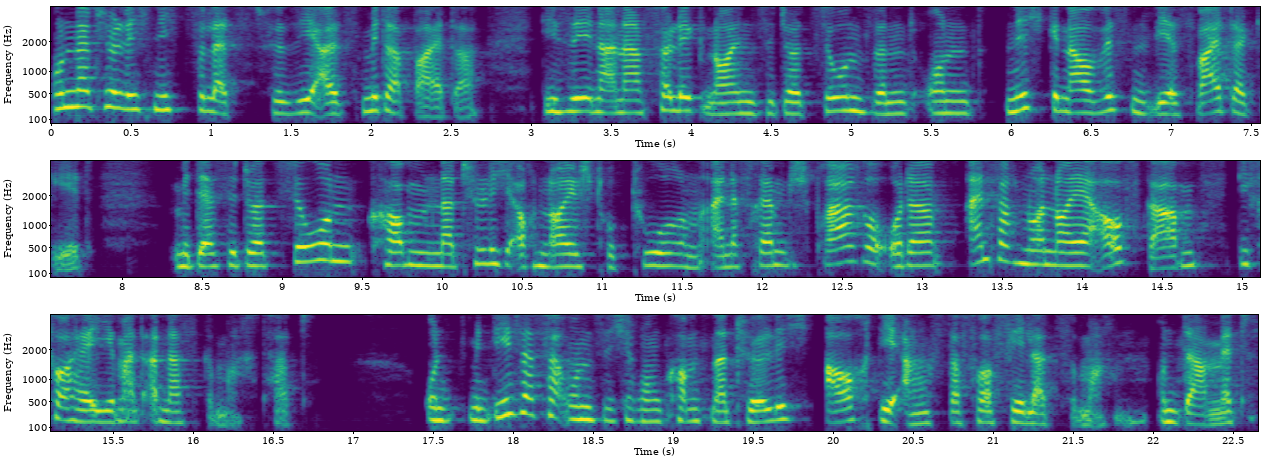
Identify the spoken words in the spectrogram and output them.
Und natürlich nicht zuletzt für Sie als Mitarbeiter, die Sie in einer völlig neuen Situation sind und nicht genau wissen, wie es weitergeht. Mit der Situation kommen natürlich auch neue Strukturen, eine fremde Sprache oder einfach nur neue Aufgaben, die vorher jemand anders gemacht hat. Und mit dieser Verunsicherung kommt natürlich auch die Angst davor, Fehler zu machen und damit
